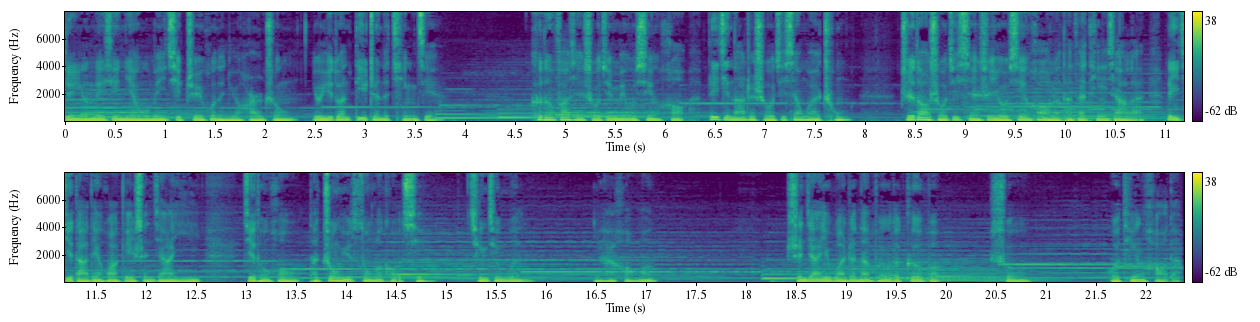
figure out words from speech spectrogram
电影《那些年我们一起追过的女孩》中有一段地震的情节，柯腾发现手机没有信号，立即拿着手机向外冲。直到手机显示有信号了，他才停下来，立即打电话给沈佳宜。接通后，他终于松了口气，轻轻问：“你还好吗？”沈佳宜挽着男朋友的胳膊，说：“我挺好的。”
